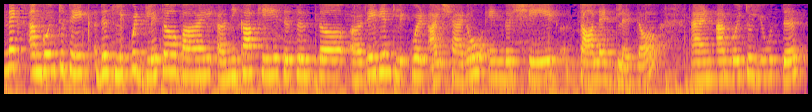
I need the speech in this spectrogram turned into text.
Next, I'm going to take this liquid glitter by uh, Nicka K. This is the uh, Radiant Liquid Eyeshadow in the shade Starlette Glitter and I'm going to use this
